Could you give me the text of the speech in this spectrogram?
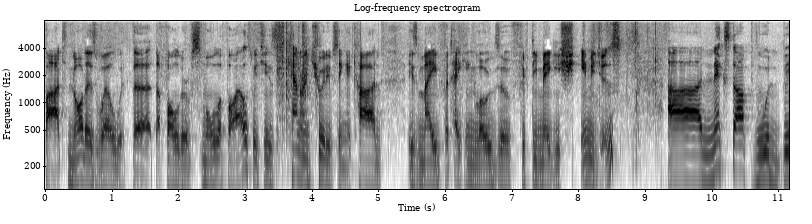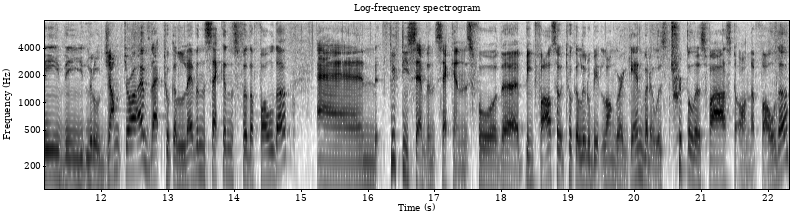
but not as well with the, the folder of smaller files, which is counterintuitive seeing a card is made for taking loads of 50 megish images. Uh, next up would be the little jump drive. That took 11 seconds for the folder and 57 seconds for the big file. So it took a little bit longer again, but it was triple as fast on the folder.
